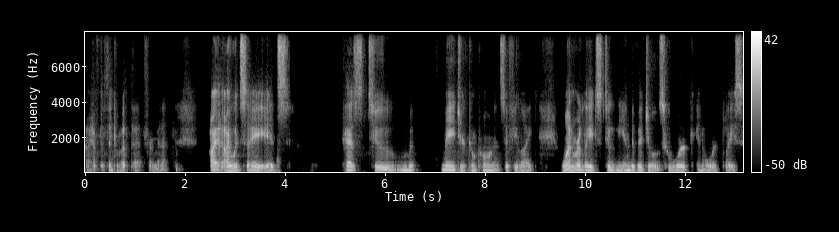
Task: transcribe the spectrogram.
I have to think about that for a minute. I, I would say it's has two major components, if you like. One relates to the individuals who work in a workplace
